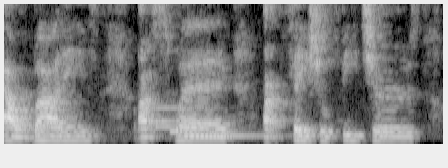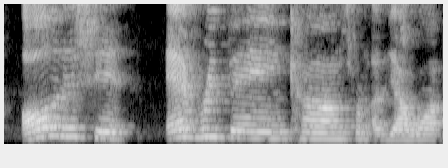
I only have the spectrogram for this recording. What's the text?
Our bodies, our swag, our facial features, all of this shit, everything comes from uh, y'all want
